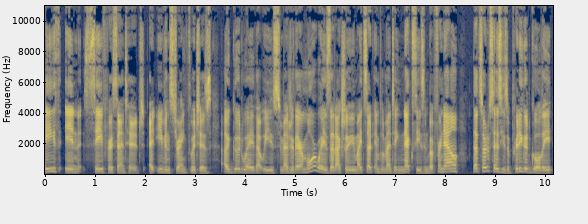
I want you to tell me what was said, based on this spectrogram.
eighth in save percentage at even strength, which is a good way that we use to measure. There are more ways that actually we might start implementing next season, but for now, that sort of says he's a pretty good goalie.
